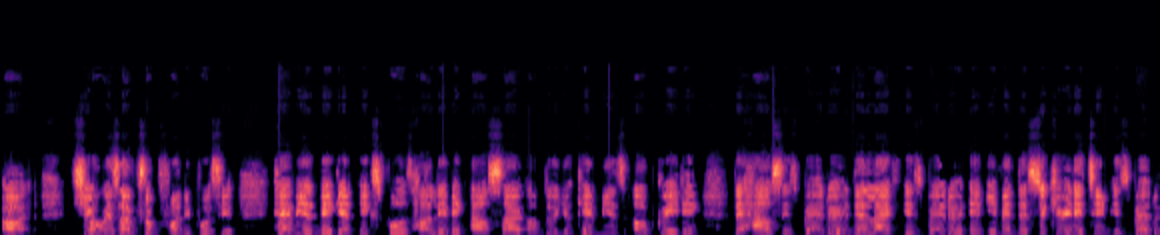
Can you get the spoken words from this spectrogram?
All right. She always have some funny posts here. Harry and Meghan expose how living outside of the UK means upgrading. Their house is better, their life is better, and even their security team is better.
